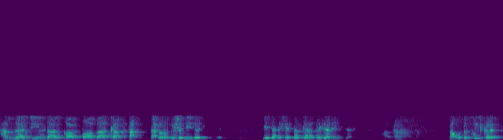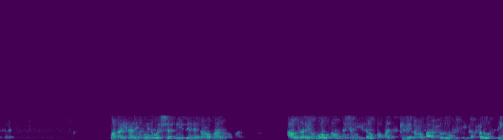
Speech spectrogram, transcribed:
حمزه جیم دال قاف با با کاف تا دا حروف شدیده دي یې جنې شدت کنه پی جنې ما خو تفصیل کړل وبین رخوین و شدید لن عمر او د رخو او د شدیدو په منځ کې لن عمر حروف دي کوم حروف دي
